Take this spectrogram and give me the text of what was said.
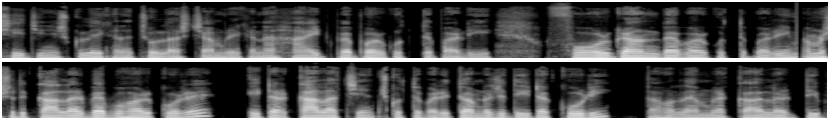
সেই জিনিসগুলো এখানে চলে আসছে। আমরা এখানে হাইট ব্যবহার করতে পারি ফোরগ্রাউন্ড ব্যবহার করতে পারি। আমরা শুধু কালার ব্যবহার করে এটার কালার চেঞ্জ করতে পারি। তো আমরা যদি এটা করি, তাহলে আমরা কালার দিব,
